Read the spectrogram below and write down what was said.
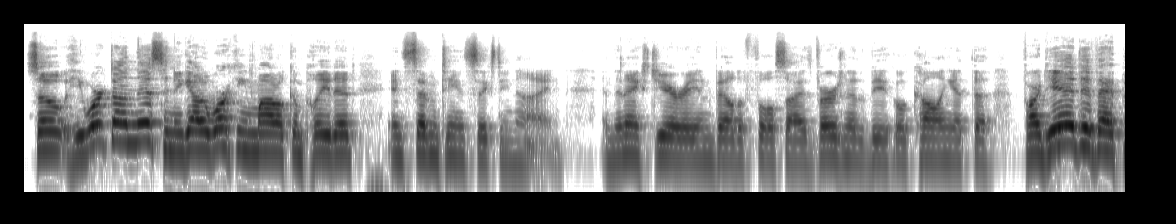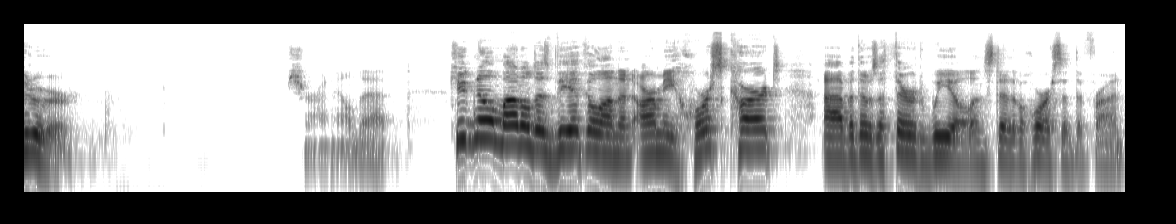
So he worked on this and he got a working model completed in 1769. And the next year he unveiled a full-size version of the vehicle, calling it the Fardier de Vapeur. Sure, I nailed that. Cugnot modeled his vehicle on an army horse cart, uh, but there was a third wheel instead of a horse at the front.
